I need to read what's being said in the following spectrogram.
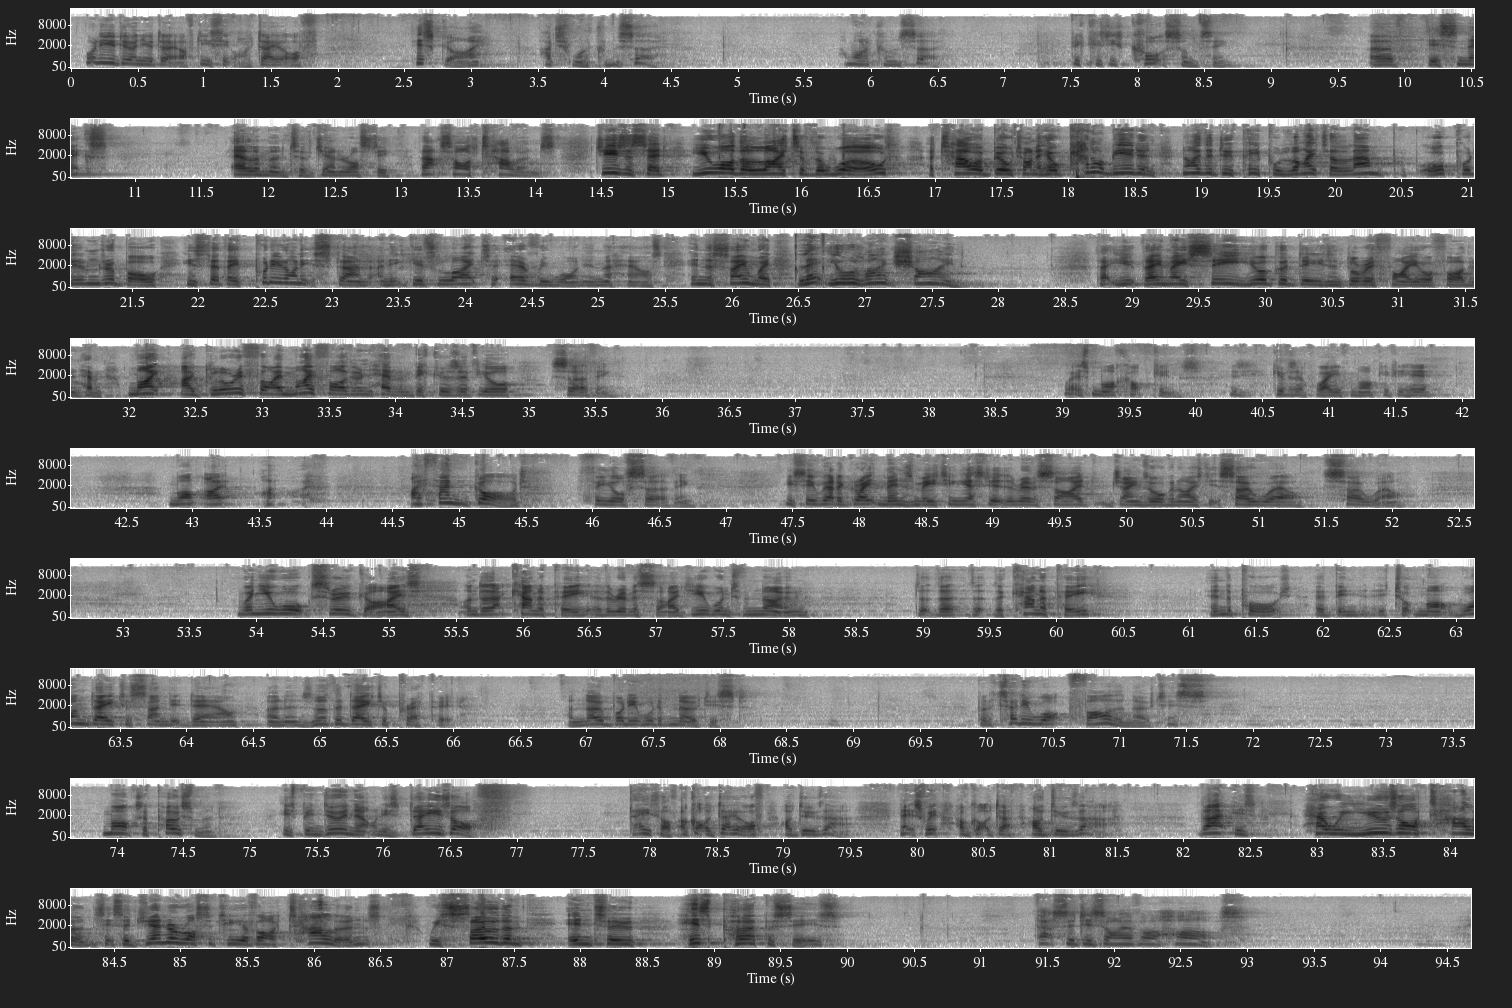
What do you do on your day off? Do you think, oh, day off? This guy, I just want to come and serve. I want to come and serve. Because he's caught something of this next element of generosity. That's our talents. Jesus said, You are the light of the world. A tower built on a hill cannot be hidden. Neither do people light a lamp or put it under a bowl. Instead, they put it on its stand and it gives light to everyone in the house. In the same way, let your light shine. That you, they may see your good deeds and glorify your Father in heaven. Mike, I glorify my Father in heaven because of your serving. Where's Mark Hopkins? Give us a wave, Mark, if you're here. Mark, I, I, I thank God for your serving. You see, we had a great men's meeting yesterday at the Riverside. James organised it so well, so well. When you walked through, guys, under that canopy of the Riverside, you wouldn't have known that the, the, the canopy in the porch had been, it took Mark one day to sand it down and another day to prep it. And nobody would have noticed. But I tell you what, Father noticed. Mark's a postman. He's been doing that on his days off. Days off. I've got a day off, I'll do that. Next week, I've got a day, I'll do that. That is how we use our talents. It's a generosity of our talents. We sow them into his purposes. That's the desire of our hearts.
